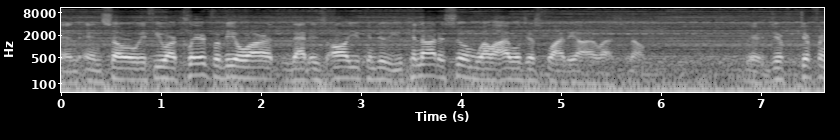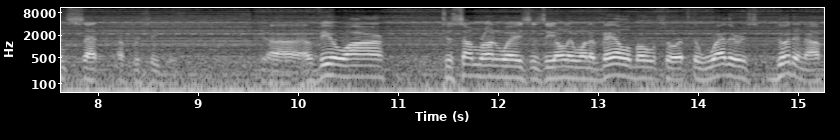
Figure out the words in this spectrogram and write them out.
And, and so if you are cleared for VOR, that is all you can do. You cannot assume, well, I will just fly the ILS. No. They're diff- different set of procedures. Uh, a VOR to some runways is the only one available, so if the weather's good enough,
